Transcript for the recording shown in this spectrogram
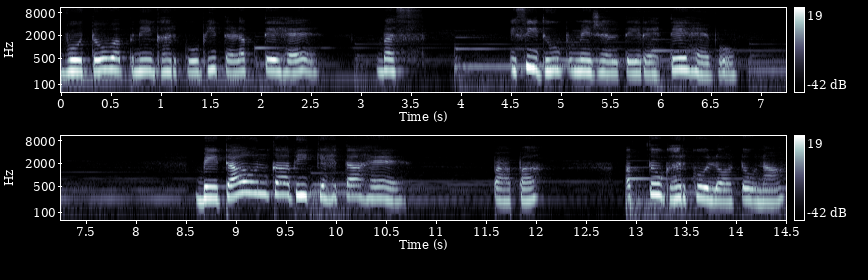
वो तो अपने घर को भी तड़पते हैं। बस इसी धूप में जलते रहते हैं वो। बेटा उनका भी कहता है, पापा, अब तो घर को लौटो ना,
